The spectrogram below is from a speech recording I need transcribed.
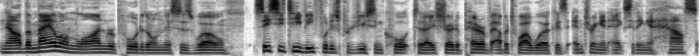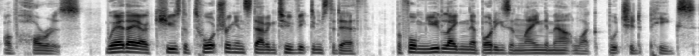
Now, the Mail Online reported on this as well. CCTV footage produced in court today showed a pair of abattoir workers entering and exiting a house of horrors, where they are accused of torturing and stabbing two victims to death before mutilating their bodies and laying them out like butchered pigs.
